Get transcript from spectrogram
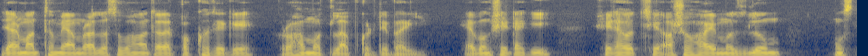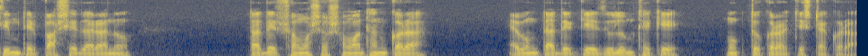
যার মাধ্যমে আমরা আল্লাহ সুবাহতালার পক্ষ থেকে রহমত লাভ করতে পারি। এবং সেটা কি? সেটা হচ্ছে অসহায় মজলুম, মুসলিমদের পাশে দাঁড়ানো, তাদের সমস্যার সমাধান করা এবং তাদেরকে জুলুম থেকে মুক্ত করার চেষ্টা করা।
